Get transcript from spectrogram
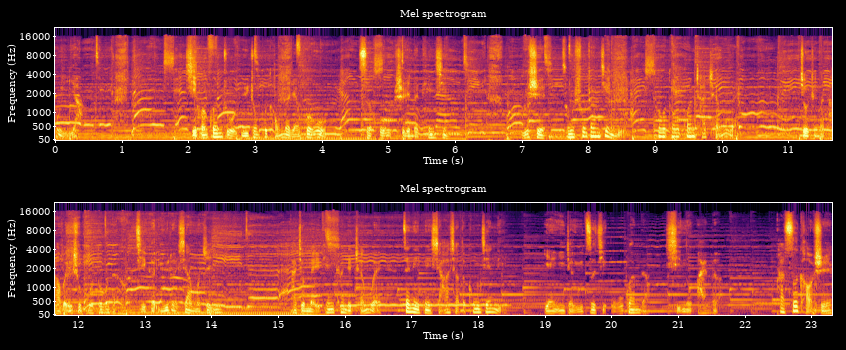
不一样，喜欢关注与众不同的人或物，似乎是人的天性。于是从梳妆镜里偷偷观察陈伟，就成了她为数不多的几个娱乐项目之一。他就每天看着陈伟在那片狭小的空间里，演绎着与自己无关的喜怒哀乐。他思考时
